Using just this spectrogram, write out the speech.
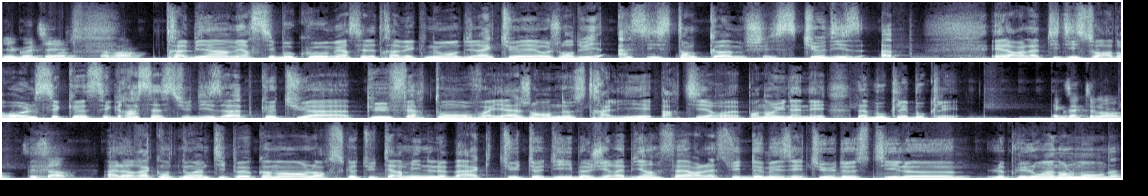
Salut Gauthier, ça va? Très bien, merci beaucoup, merci d'être avec nous en direct. Tu es aujourd'hui assistant com chez Studies Up. Et alors la petite histoire drôle, c'est que c'est grâce à Studies Up que tu as pu faire ton voyage en Australie et partir euh, pendant une année. La boucle est bouclée. Exactement, c'est ça. Alors raconte-nous un petit peu comment, lorsque tu termines le bac, tu te dis, bah, j'irai bien faire la suite de mes études, style euh, le plus loin dans le monde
